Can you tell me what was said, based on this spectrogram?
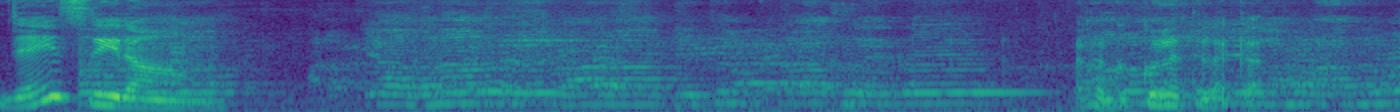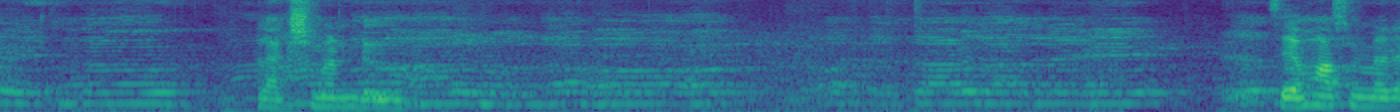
జై శ్రీరామ్. రఘుకుల తిలక. లక్ష్మణుడు. సింహాసనం మీద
